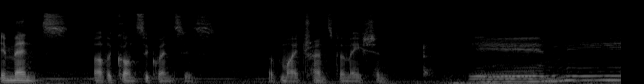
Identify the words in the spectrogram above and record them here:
Immense are the consequences of my transformation. In me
